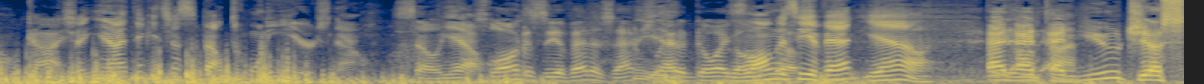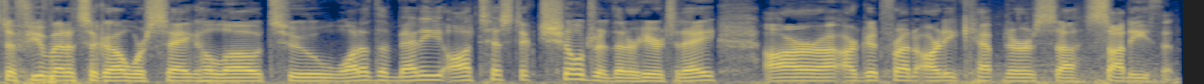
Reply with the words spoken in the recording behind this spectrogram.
Oh gosh, I, you know, I think it's just about 20 years now. So yeah, As long as the event has actually yeah, been going as on. As long as though. the event, yeah. And, and, and you just a few minutes ago were saying hello to one of the many autistic children that are here today, our uh, our good friend Artie Kempner's uh, son Ethan.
